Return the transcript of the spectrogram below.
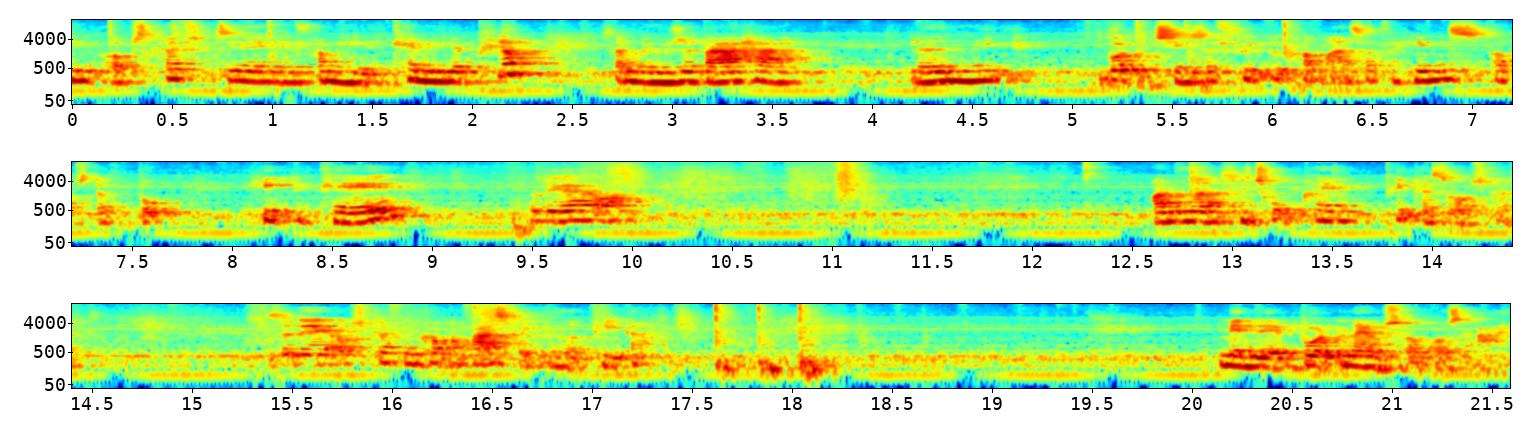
en opskrift øh, fra Camilla Plum, som vi jo så bare har lavet en ny bund til, så fyldet kommer altså fra hendes opskriftbog. Helt kage, der ligger herovre. Og den hedder citronkage, Peters opskrift. Så det opskriften kommer faktisk fra en, der hedder Peter. Men øh, bunden er jo så vores egen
